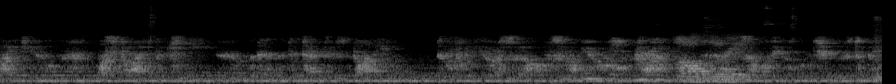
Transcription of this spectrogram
like you must find the key within the detective's body to free yourselves from your own traps. Oh, great. Some of you will choose to be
